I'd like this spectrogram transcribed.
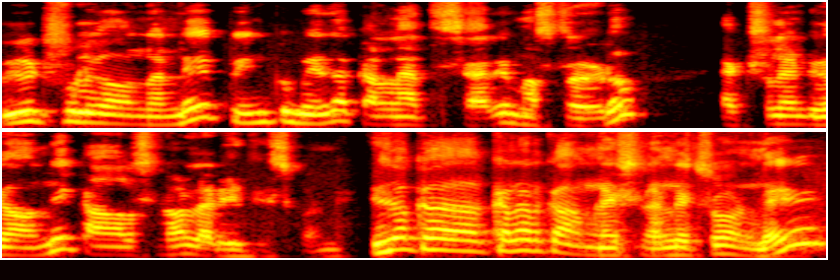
బ్యూటిఫుల్గా ఉందండి. పింక్ మీద కలనేత శారీ మస్టర్డ్. ఎక్సలెంట్గా ఉంది. కావాల్సిన వాళ్ళు అడిగి తీసుకోండి. ఇది ఒక కలర్ కాంబినేషన్ అండి చూడండి.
